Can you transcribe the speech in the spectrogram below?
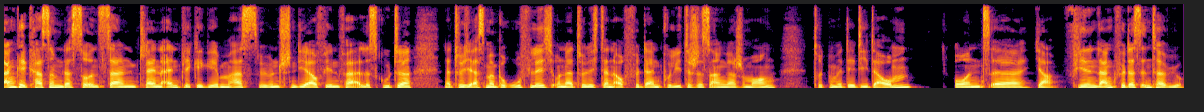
Danke, Kassim, dass du uns da einen kleinen Einblick gegeben hast. Wir wünschen dir auf jeden Fall alles Gute. Natürlich erstmal beruflich und natürlich dann auch für dein politisches Engagement. Drücken wir dir die Daumen. Und äh, ja, vielen Dank für das Interview.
